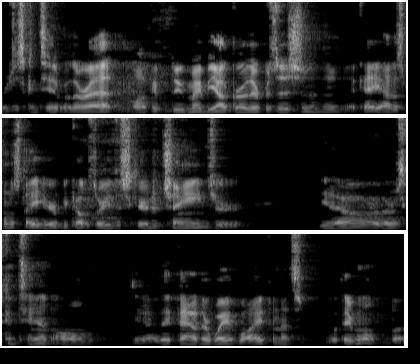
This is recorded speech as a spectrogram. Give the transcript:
are just content where they're at, and a lot of people do maybe outgrow their position, and then like, hey, I just want to stay here because they're either scared of change or you know, or they're just content on you know they found their way of life, and that's what they want. But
